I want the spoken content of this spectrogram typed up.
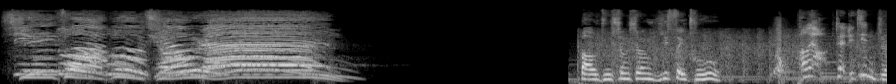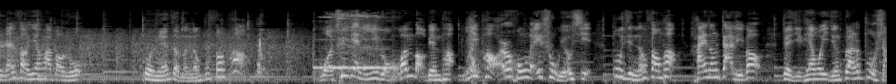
星座不求人。爆竹声声一岁除，朋友，这里禁止燃放烟花爆竹。过年怎么能不放炮？我推荐你一种环保鞭炮，一炮而红 H 五游戏，不仅能放炮，还能炸礼包。这几天我已经赚了不少，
